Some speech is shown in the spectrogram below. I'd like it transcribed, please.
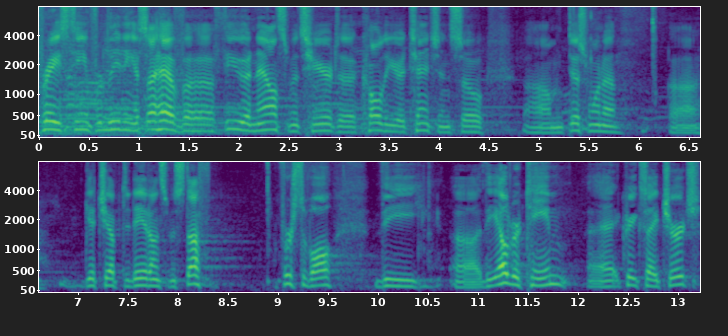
Praise team, for leading us. I have a few announcements here to call to your attention, so um, just want to uh, get you up to date on some stuff. First of all, the uh, the elder team at Creekside Church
